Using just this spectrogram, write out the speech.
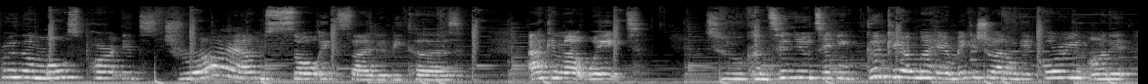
for the most part, it's dry. I'm so excited because I cannot wait to continue taking good care of my hair, making sure I don't get chlorine on it.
